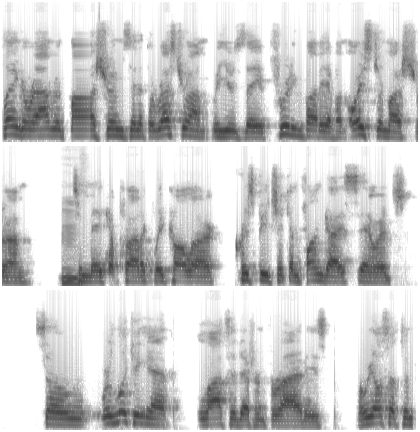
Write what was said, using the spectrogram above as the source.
playing around with mushrooms. And at the restaurant, we use the fruiting body of an oyster mushroom mm. to make a product we call our crispy chicken fungi sandwich. So we're looking at lots of different varieties, but we also have to make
